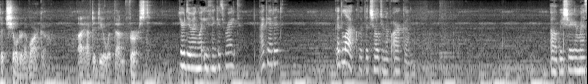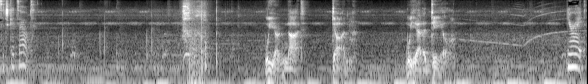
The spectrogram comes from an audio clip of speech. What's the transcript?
The children of Arkham. I have to deal with them first. You're doing what you think is right. I get it. Good luck with the children of Arkham. I'll be sure your message gets out. We are not done. We had a deal. You're right.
